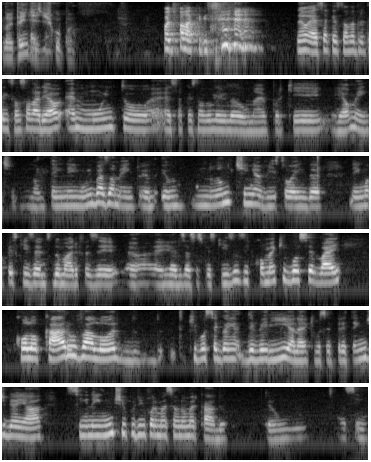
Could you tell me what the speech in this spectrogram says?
Não entendi, desculpa. Pode falar, Cris. Não, essa questão da pretensão salarial é muito essa questão do leilão, né? Porque realmente não tem nenhum embasamento. Eu, eu não tinha visto ainda nenhuma pesquisa antes do Mário fazer uh, realizar essas pesquisas e como é que você vai colocar o valor do, do, que você ganha, deveria, né? Que você pretende ganhar sem nenhum tipo de informação no mercado. Então, assim,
